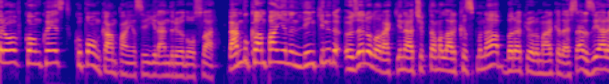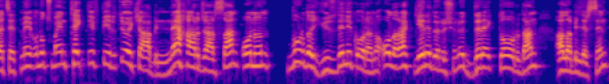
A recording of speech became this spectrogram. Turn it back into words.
Arrow Conquest kupon kampanyası ilgilendiriyor dostlar. Ben bu kampanyanın linkini de özel olarak yine açıklamalar kısmına bırakıyorum arkadaşlar. Ziyaret etmeyi unutmayın. Teklif 1 diyor ki abi ne harcarsan onun burada yüzdelik oranı olarak geri dönüşünü direkt doğrudan alabilirsin.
